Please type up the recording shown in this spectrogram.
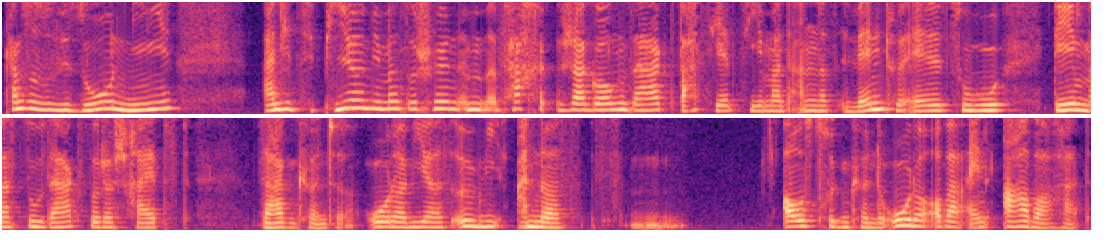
kannst du sowieso nie antizipieren, wie man so schön im Fachjargon sagt, was jetzt jemand anders eventuell zu dem, was du sagst oder schreibst, sagen könnte. Oder wie er es irgendwie anders ausdrücken könnte. Oder ob er ein Aber hat.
